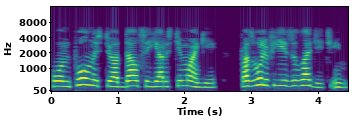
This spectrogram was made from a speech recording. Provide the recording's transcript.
Он полностью отдался ярости магии, позволив ей завладеть им.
